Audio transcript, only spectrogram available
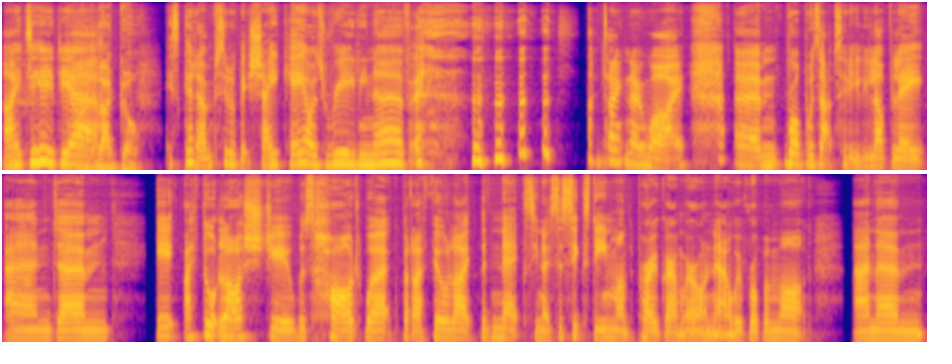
I did, yeah. How did that go? It's good. I'm still a bit shaky. I was really nervous. I don't know why. Um, Rob was absolutely lovely, and um, it I thought last year was hard work, but I feel like the next, you know, it's a 16 month program we're on now with Rob and Mark, and um,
